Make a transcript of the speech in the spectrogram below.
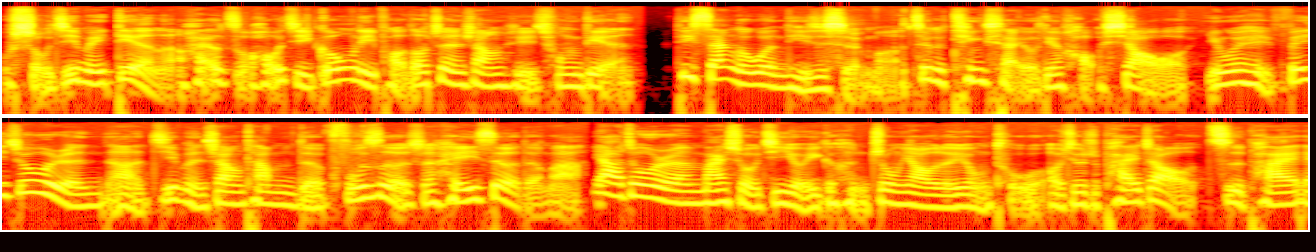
我手机没电了，还要走好几公里跑到镇上去充电。第三个问题是什么？这个听起来有点好笑哦，因为非洲人啊，基本上他们的肤色是黑色的嘛。亚洲人买手机有一个很重要的用途哦，就是拍照自拍，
